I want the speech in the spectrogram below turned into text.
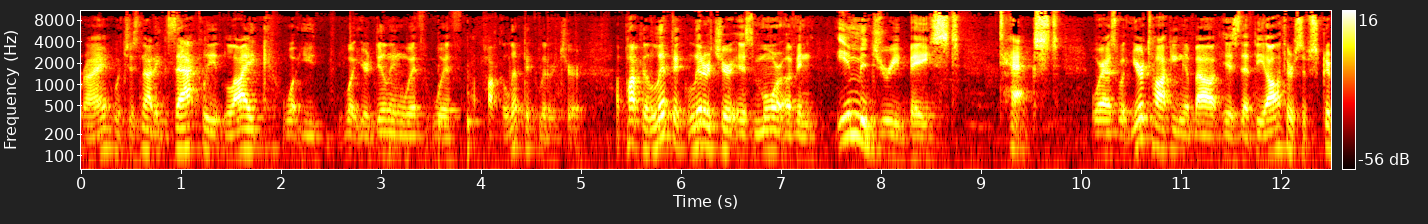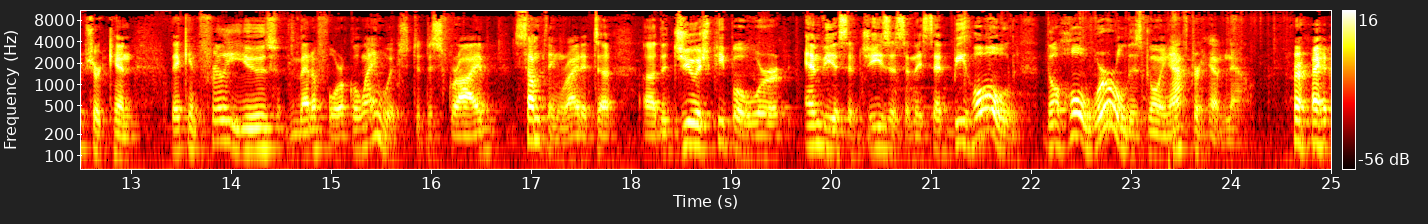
right? Which is not exactly like what you what you're dealing with with apocalyptic literature. Apocalyptic literature is more of an imagery based text, whereas what you're talking about is that the authors of scripture can they can freely use metaphorical language to describe something, right? It, uh, uh, the Jewish people were envious of Jesus and they said, Behold, the whole world is going after him now. Right?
